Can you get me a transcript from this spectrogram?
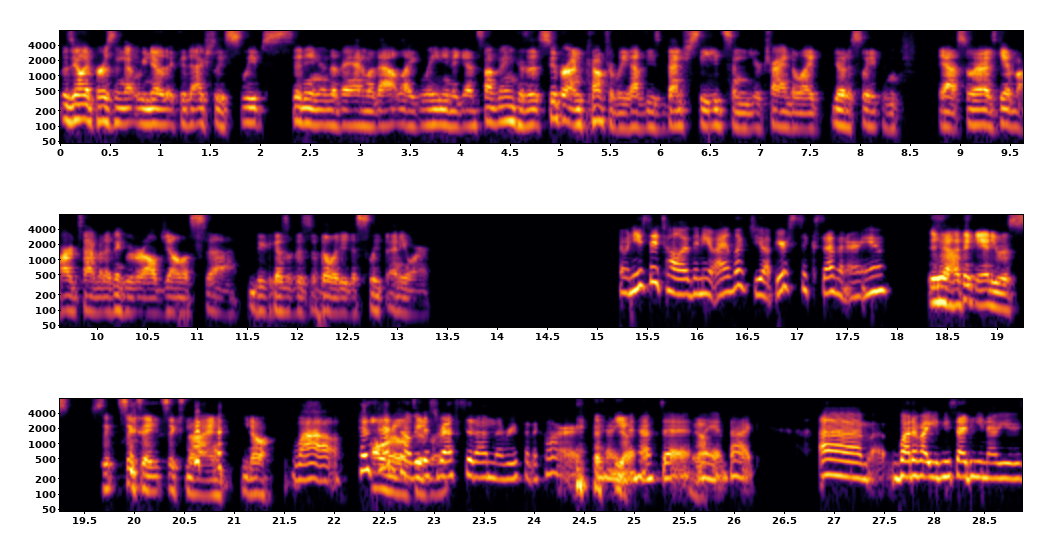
was the only person that we know that could actually sleep sitting in the van without like leaning against something because it's super uncomfortable. You have these bench seats and you're trying to like go to sleep. And yeah, so we always gave him a hard time, but I think we were all jealous uh, because of his ability to sleep anywhere. And when you say taller than you, I looked you up. You're six seven, aren't you? Yeah, I think Andy was six, six eight, six nine. You know. Wow, his head probably just right? rested on the roof of the car. You don't yeah. even have to yeah. lay it back. Um, what about you? He said he know you.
